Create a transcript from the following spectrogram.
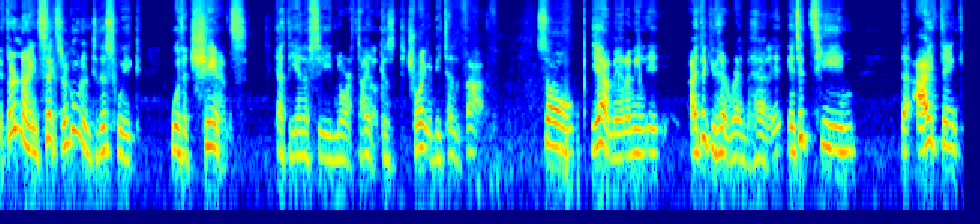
If they're nine and six, they're going into this week with a chance at the NFC North title because Detroit would be ten and five. So yeah, man. I mean, it, I think you hit it right in the head. It, it's a team that I think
